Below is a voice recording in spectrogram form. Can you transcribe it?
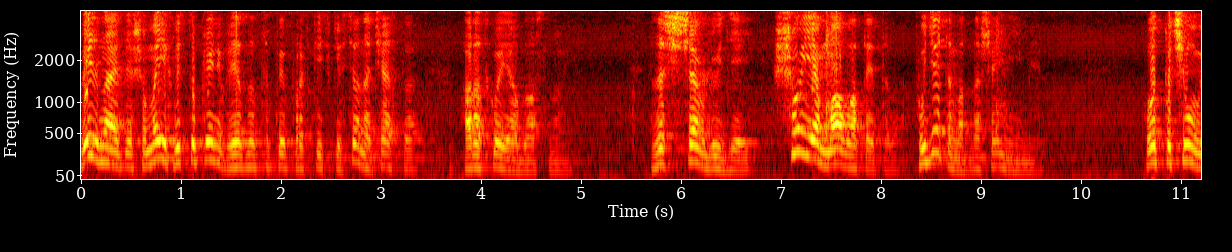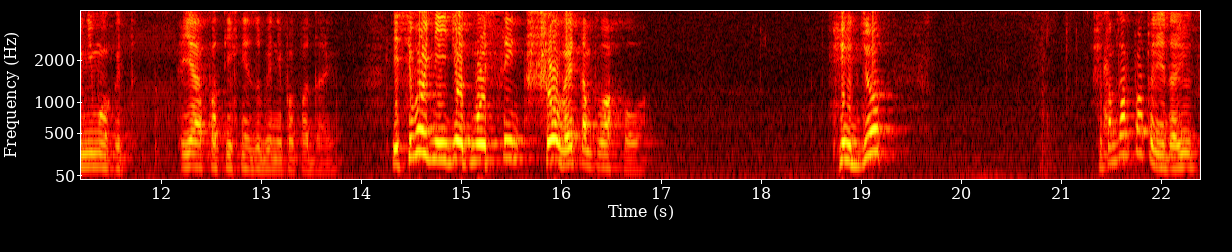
Вы знаете, что в моих выступлениях я зацепил практически все начальство городской и областной. Защищал людей. Что я мал от этого? К бюджетам отношения не имею. Вот почему не могут, я под их зубы не попадаю. И сегодня идет мой сын, что в этом плохого? Идет, что там зарплату не дают,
